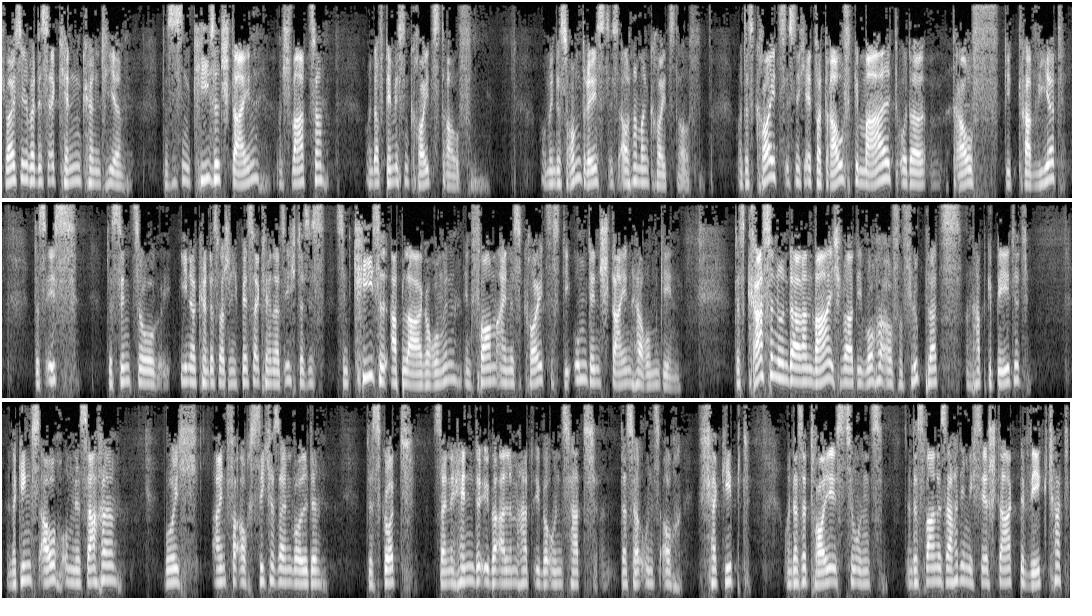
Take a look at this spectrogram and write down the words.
Ich weiß nicht, ob ihr das erkennen könnt hier. Das ist ein Kieselstein, ein schwarzer, und auf dem ist ein Kreuz drauf. Und wenn du es rumdrehst, ist auch nochmal ein Kreuz drauf. Und das Kreuz ist nicht etwa drauf gemalt oder drauf gegraviert. Das ist, das sind so, Ina könnte das wahrscheinlich besser erklären als ich, das ist, sind Kieselablagerungen in Form eines Kreuzes, die um den Stein herumgehen. Das Krasse nun daran war, ich war die Woche auf dem Flugplatz und habe gebetet. Und da ging es auch um eine Sache, wo ich einfach auch sicher sein wollte, dass Gott seine Hände über allem hat, über uns hat, dass er uns auch vergibt und dass er treu ist zu uns. Und das war eine Sache, die mich sehr stark bewegt hat.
